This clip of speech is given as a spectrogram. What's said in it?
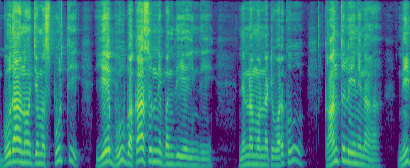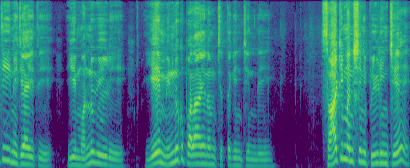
భూదానోద్యమ స్ఫూర్తి ఏ భూబకాసుని బందీ అయింది? నిన్న మొన్నటి వరకు కాంతులీనిన నీతి నిజాయితీ ఈ మన్ను వీడి ఏ మిన్నుకు పలాయనం చిత్తగించింది? సాటి మనిషిని పీడించే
